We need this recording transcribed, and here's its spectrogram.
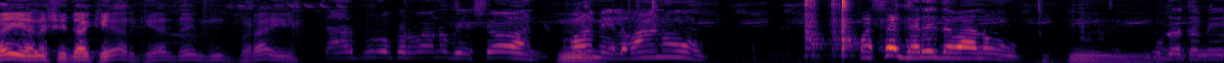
થઈ અને સીધા ઘેર ઘેર જઈને દૂધ ભરાઈ ચાર પૂરો કરવાનો બેસન ફળ કોણ મેલવાનું પછી ઘરે જવાનું. ઉડો તમે.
